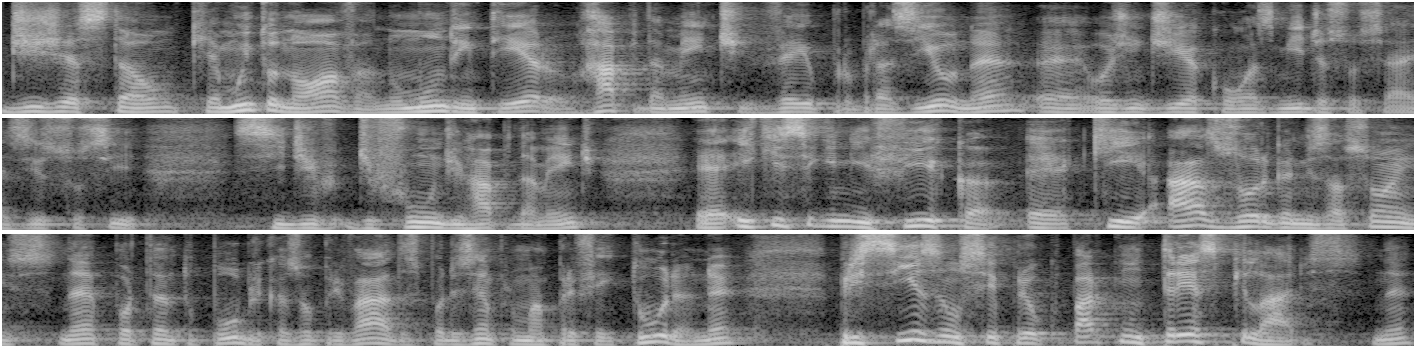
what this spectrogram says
de gestão que é muito nova no mundo inteiro, rapidamente veio para o Brasil, né? É, hoje em dia com as mídias sociais isso se, se difunde rapidamente é, e que significa é, que as organizações, né, portanto públicas ou privadas, por exemplo, uma prefeitura, né, precisam se preocupar com três pilares, né?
